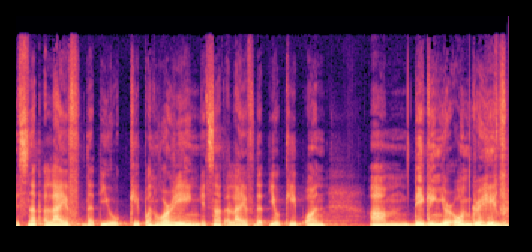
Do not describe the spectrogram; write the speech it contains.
It's not a life that you keep on worrying. It's not a life that you keep on um, digging your own grave.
